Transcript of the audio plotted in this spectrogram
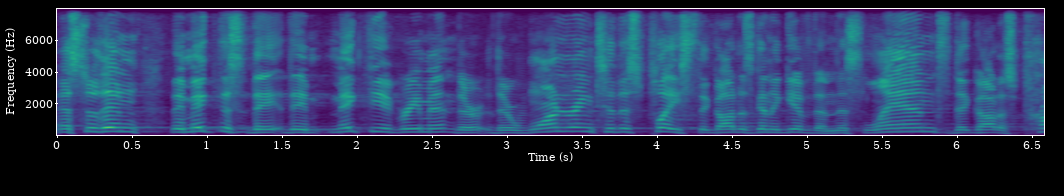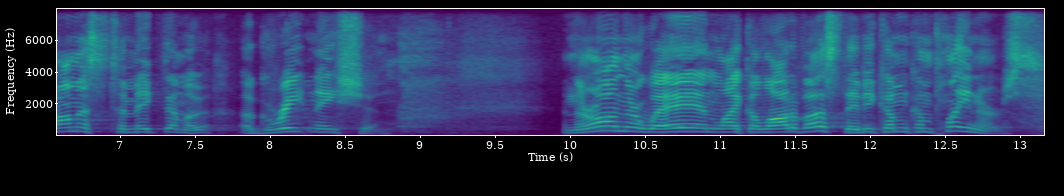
And so then they make this, they, they make the agreement. They're, they're wandering to this place that God is going to give them, this land that God has promised to make them a, a great nation. And they're on their way, and like a lot of us, they become complainers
